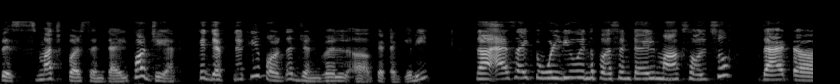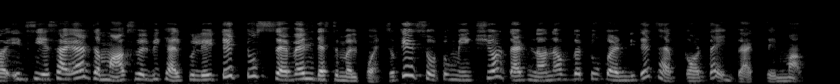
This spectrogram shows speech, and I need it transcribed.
this much percentile for GR. Okay, definitely for the general uh, category. Now, as I told you in the percentile marks also, that uh, in CSIR, the marks will be calculated to seven decimal points. Okay, so to make sure that none of the two candidates have got the exact same marks.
